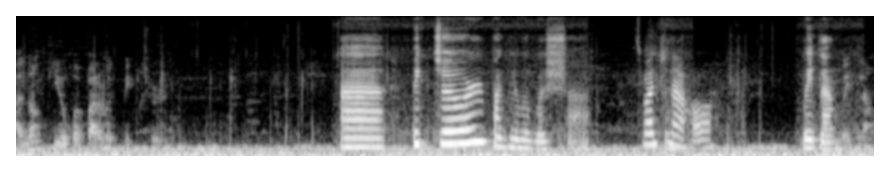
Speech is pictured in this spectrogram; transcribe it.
Anong cue ko para mag-picture? Ah, picture pag lumabas siya. Smudge na ako. Wait lang. Wait lang.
